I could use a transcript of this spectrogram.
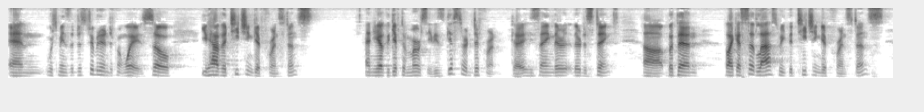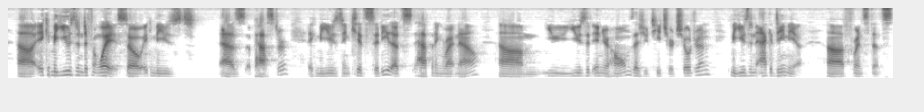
and which means they're distributed in different ways. So you have a teaching gift, for instance, and you have the gift of mercy. These gifts are different. Okay, he's saying they're they're distinct, uh, but then like I said last week, the teaching gift, for instance, uh, it can be used in different ways. So it can be used as a pastor. It can be used in Kids City. That's happening right now. Um, you use it in your homes as you teach your children. It can be used in academia, uh, for instance.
